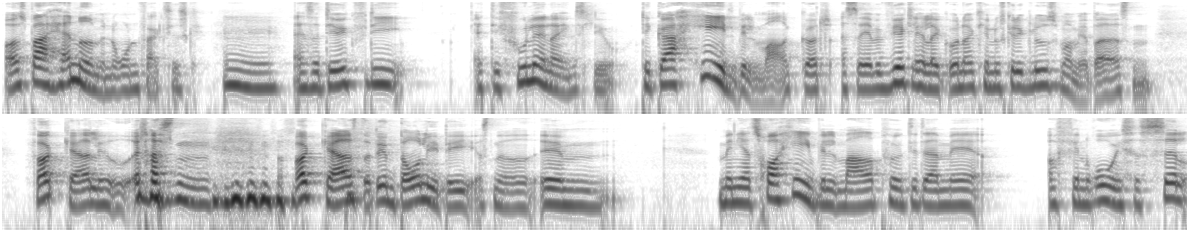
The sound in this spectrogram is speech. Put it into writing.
Også bare at have noget med nogen, faktisk. Mm. Altså, det er jo ikke fordi, at det fuldender ens liv. Det gør helt vildt meget godt. Altså, jeg vil virkelig heller ikke underkende, nu skal det ikke lyde som om, jeg bare er sådan, fuck kærlighed, eller sådan, fuck kærester, det er en dårlig idé, og sådan noget. Øhm, men jeg tror helt vildt meget på det der med at finde ro i sig selv,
